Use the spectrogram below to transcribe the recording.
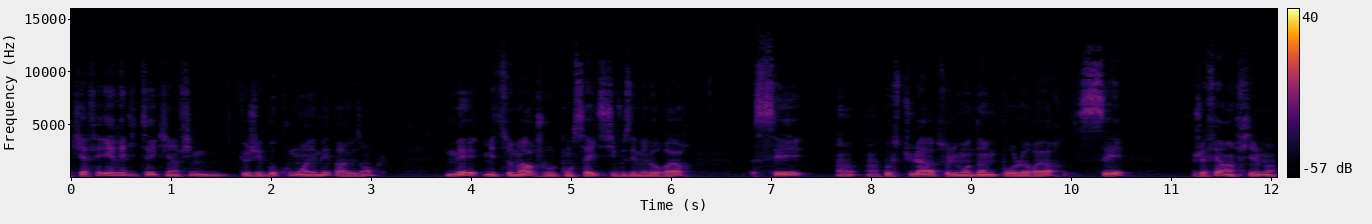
qui a fait Hérédité, qui est un film que j'ai beaucoup moins aimé, par exemple. Mais Midsommar, je vous le conseille si vous aimez l'horreur. C'est un, un postulat absolument dingue pour l'horreur. C'est je vais faire un film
